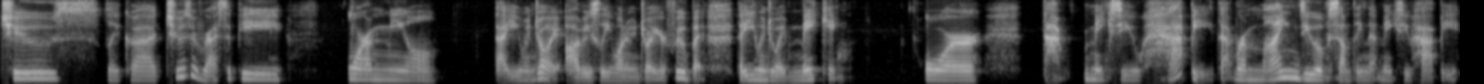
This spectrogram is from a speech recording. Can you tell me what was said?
choose like uh choose a recipe or a meal that you enjoy. Obviously, you want to enjoy your food, but that you enjoy making or that makes you happy, that reminds you of something that makes you happy.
